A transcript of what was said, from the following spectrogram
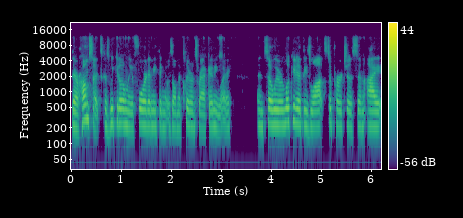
their home sites because we could only afford anything that was on the clearance rack anyway. And so we were looking at these lots to purchase, and I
